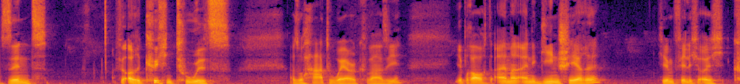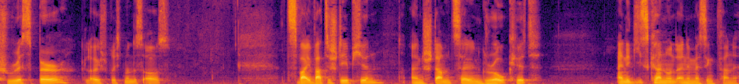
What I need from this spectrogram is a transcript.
Sind für eure Küchentools also Hardware quasi. Ihr braucht einmal eine Genschere. Hier empfehle ich euch CRISPR, glaube ich, spricht man das aus. Zwei Wattestäbchen, ein Stammzellen-Grow-Kit, eine Gießkanne und eine Messingpfanne.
